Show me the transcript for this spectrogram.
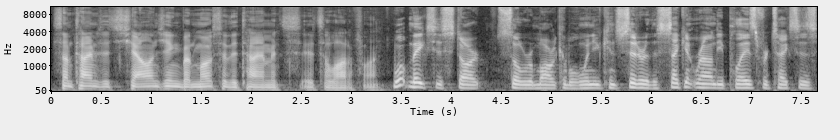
sometimes it's challenging, but most of the time it's it's a lot of fun. What makes his start so remarkable when you consider the second round he plays for Texas?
